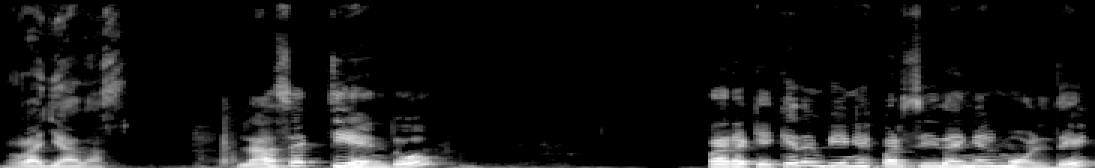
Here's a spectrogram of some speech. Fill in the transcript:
ralladas. Las extiendo para que queden bien esparcidas en el molde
